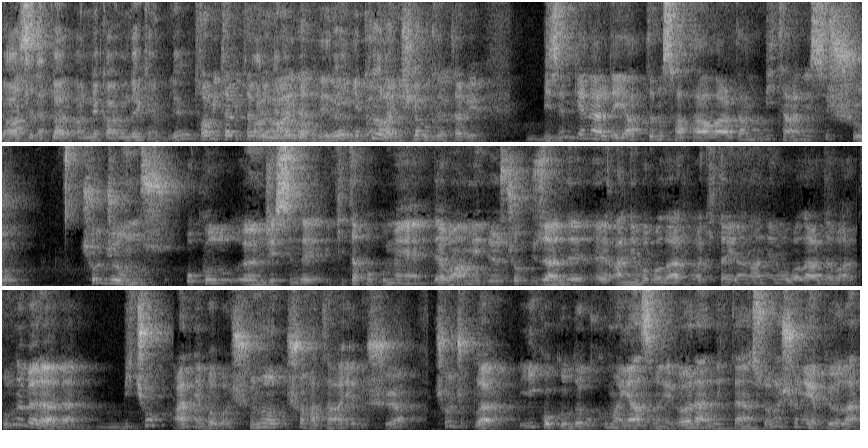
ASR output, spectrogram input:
Daha Mesela, çocuklar anne karnındayken bile Tabii tabii tabii. Aynen dediğin gibi. Okuyorlar, aynı şekilde, okuyorlar. Tabii. Bizim genelde yaptığımız hatalardan bir tanesi şu. Çocuğumuz okul öncesinde kitap okumaya devam ediyoruz. Çok güzel de e, anne babalar, vakit ayıran anne babalar da var. Bununla beraber birçok anne baba şunu şu hataya düşüyor. Çocuklar ilkokulda okuma yazmayı öğrendikten sonra şunu yapıyorlar.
